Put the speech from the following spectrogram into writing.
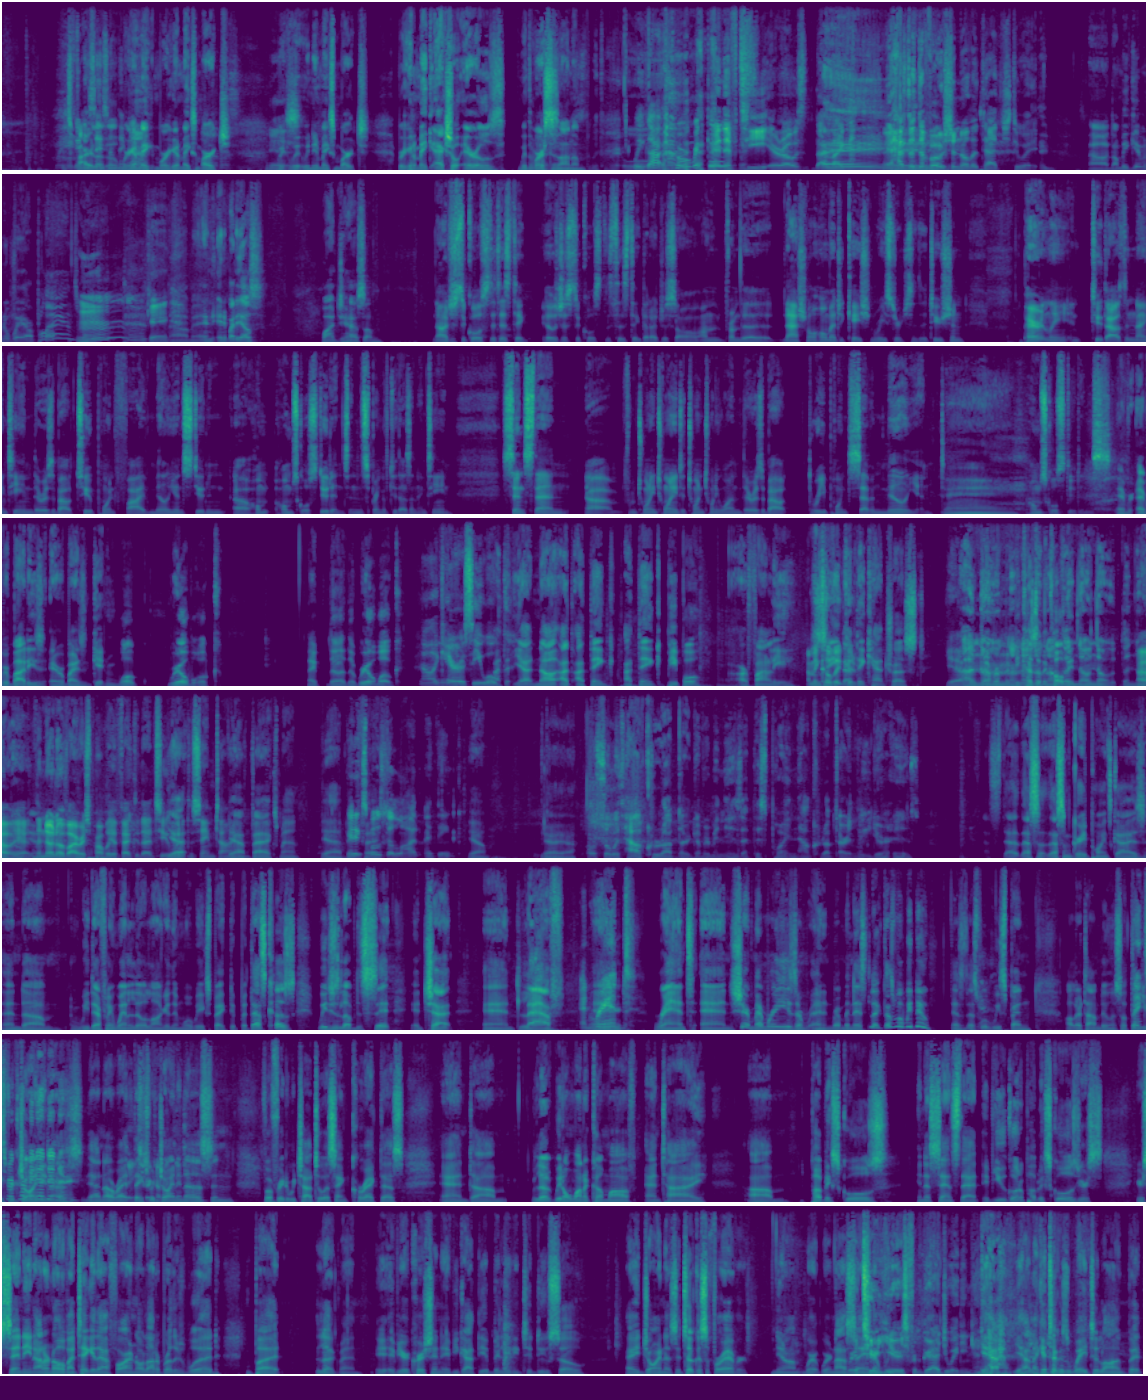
Were you It's gonna fire logo. We're gonna Yeah. make we're gonna make some merch. Yes. We, we, we need to make some merch. We're gonna make actual arrows with verses on them. We got Ooh. curriculum. NFT arrows that like it has the devotional attached to it. Uh, don't be giving away our plans, man. Mm, okay. Nah, man. Any, anybody else? Why don't you have something? No, just a cool statistic. It was just a cool statistic that I just saw on from the National Home Education Research Institution. Apparently, in 2019, there was about 2.5 million student uh, home homeschool students in the spring of 2019. Since then, um, from 2020 to 2021, there was about 3.7 million Dang. homeschool students. Every, everybody's everybody's getting woke, real woke, like the the real woke. Not like Yeah. heresy I th- yeah, no, I I think I think people are finally. I mean, COVID that could- they can't trust. Yeah. Uh, government because of the COVID. No, no, the no. oh yeah. yeah. the no no virus probably affected that too. Yeah. But at the same time, Yeah, facts, man. Yeah, It exposed facts. a lot, I think. Yeah, yeah, yeah. Also, with how corrupt our government is at this point, and how corrupt our leader is. That's that, that's that's some great points, guys, and um, we definitely went a little longer than what we expected, but that's because we just love to sit and chat and laugh And rant. rant and share memories and, and reminisce. Look, that's what we do. That's that's what we spend all our time doing. So thank Thanks you for, for joining us. Yeah, I know, right? Thanks Thanks, for for, joining us, and feel free to reach out to us and correct us. And um, look, we don't want to come off anti um, public schools in a sense that if you go to public schools, you're s- you're sinning. I don't know if I take it that far. I know a lot of brothers would, but look, man, if you're a Christian, if you got the ability to do so, hey, join us. It took us forever. You know, we're we're not We're saying two that we- years from graduating. yeah, yeah. Like it took us way too long, but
